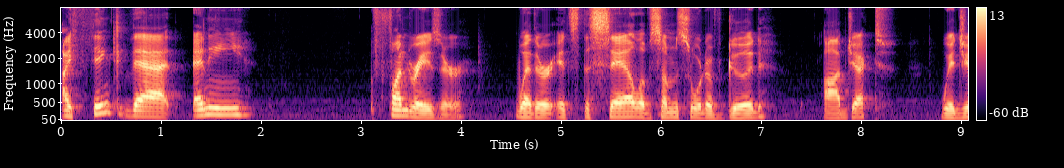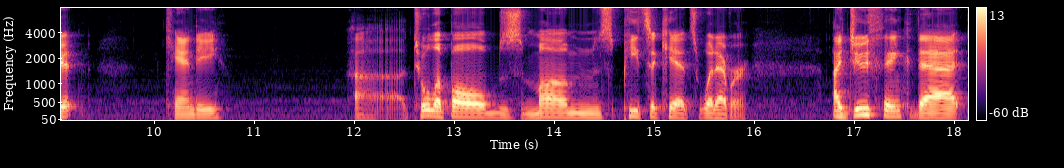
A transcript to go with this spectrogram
I think that any fundraiser, whether it's the sale of some sort of good object widget, candy, uh, tulip bulbs, mums, pizza kits, whatever. I do think that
